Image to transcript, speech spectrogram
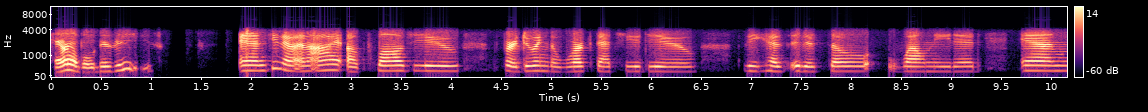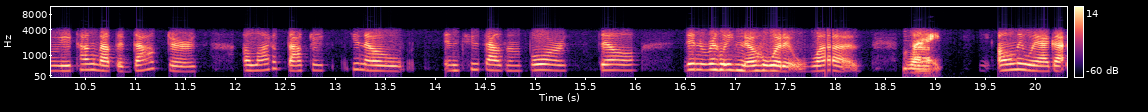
terrible disease. And you know, and I applaud you for doing the work that you do because it is so well needed. And when we were talking about the doctors, a lot of doctors, you know, in 2004 still didn't really know what it was. Um, right. Um, the only way I got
